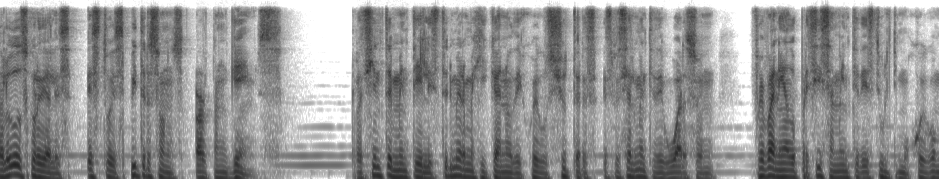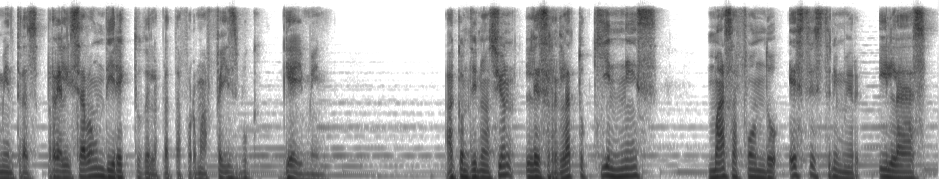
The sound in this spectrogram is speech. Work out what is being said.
Saludos cordiales, esto es Peterson's Art and Games. Recientemente el streamer mexicano de juegos shooters, especialmente de Warzone, fue baneado precisamente de este último juego mientras realizaba un directo de la plataforma Facebook Gaming. A continuación les relato quién es más a fondo este streamer y las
